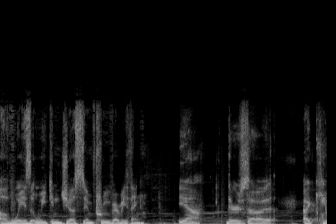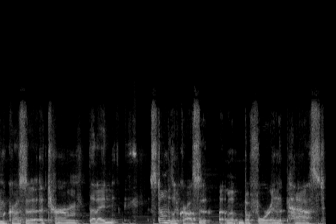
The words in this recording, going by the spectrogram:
of ways that we can just improve everything. Yeah, there's uh, I came across a, a term that I stumbled across uh, before in the past,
